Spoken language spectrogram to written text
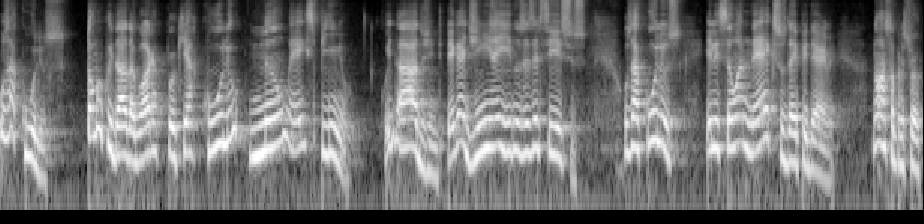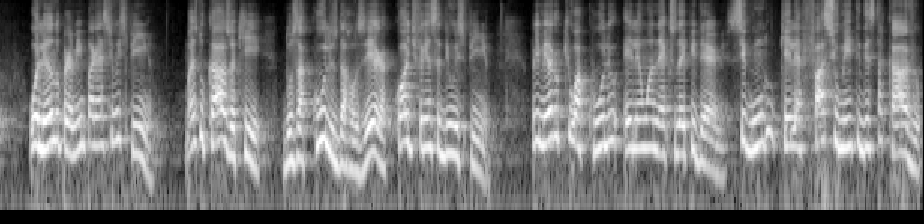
Os acúlios. Toma cuidado agora, porque acúlio não é espinho. Cuidado, gente, pegadinha aí nos exercícios. Os acúlios, eles são anexos da epiderme. Nossa, professor, olhando para mim parece um espinho. Mas no caso aqui dos acúlios da roseira, qual a diferença de um espinho? Primeiro que o acúlio ele é um anexo da epiderme. Segundo, que ele é facilmente destacável.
